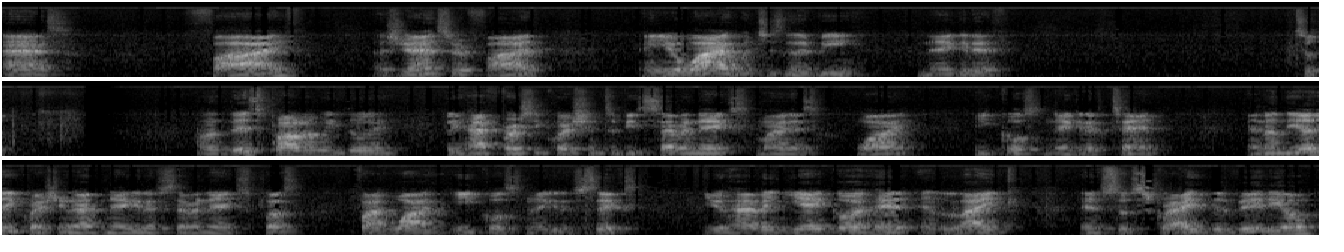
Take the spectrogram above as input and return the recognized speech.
as 5 as your answer, 5. And your y, which is going to be negative 2. On this problem we're doing, we have first equation to be 7x minus y equals negative 10. And on the other equation, we have negative 7x plus 5y equals negative 6. you haven't yet, go ahead and like and subscribe the video.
